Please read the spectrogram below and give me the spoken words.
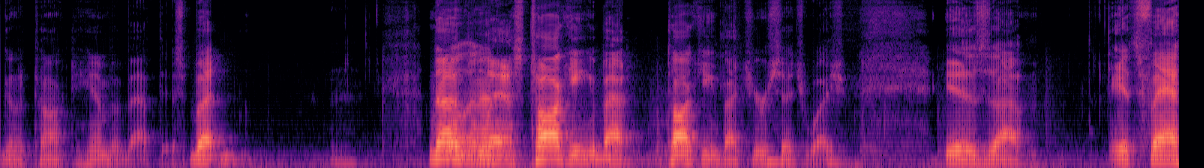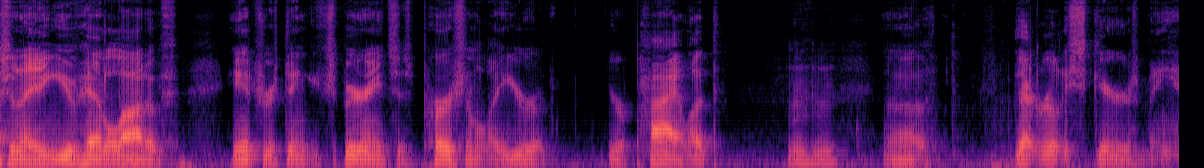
going to talk to him about this. But nonetheless, talking about talking about your situation is uh, it's fascinating. You've had a lot of interesting experiences personally. You're a, you're a pilot. Mm-hmm. Uh, that really scares me.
